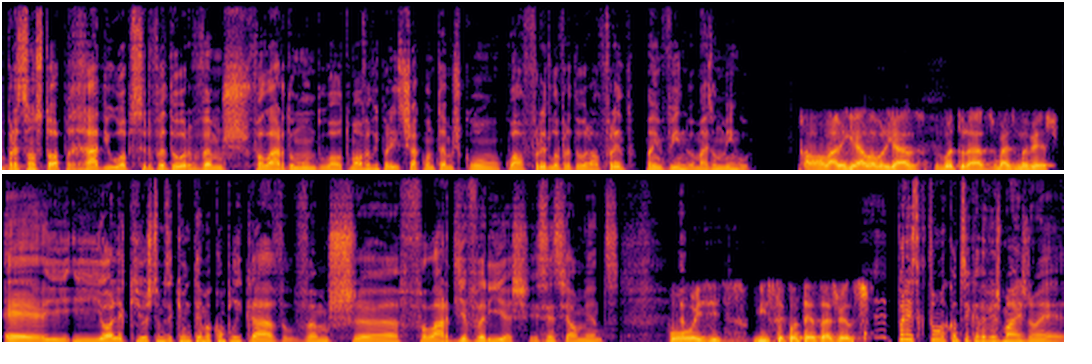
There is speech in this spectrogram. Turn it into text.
Operação Stop, Rádio Observador. Vamos falar do mundo automóvel e para isso já contamos com, com Alfredo Lavrador. Alfredo, bem-vindo a mais um domingo. Olá, Miguel, obrigado por maturados mais uma vez. É, e, e, olha que hoje temos aqui um tema complicado. Vamos uh, falar de avarias, essencialmente. Pois, isso, isso acontece às vezes. Parece que estão a acontecer cada vez mais, não é?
